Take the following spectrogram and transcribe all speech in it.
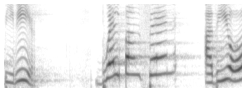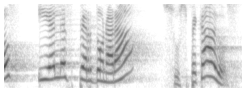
vivir. Vuélvanse a Dios y Él les perdonará sus pecados.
